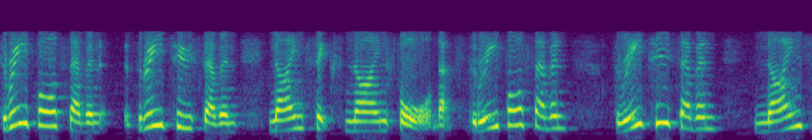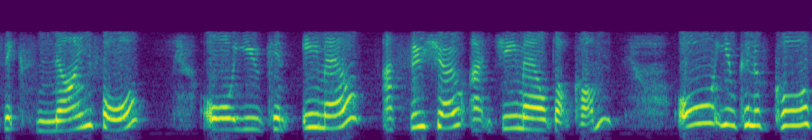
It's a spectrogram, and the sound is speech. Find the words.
347 327 9694. That's 347 327 9694. Or you can email asushow at gmail.com. Or you can, of course,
